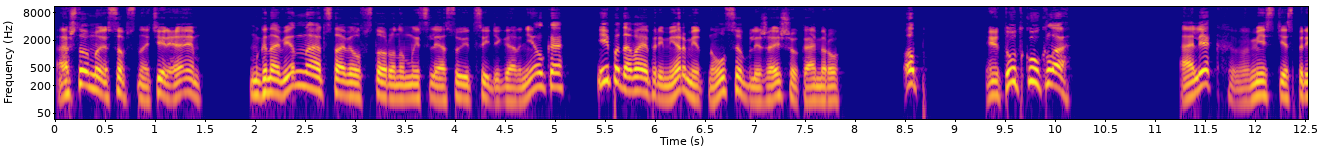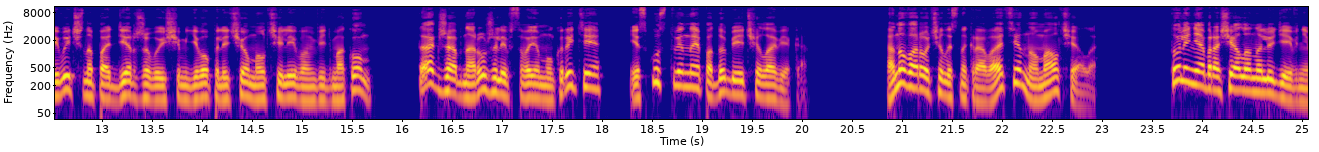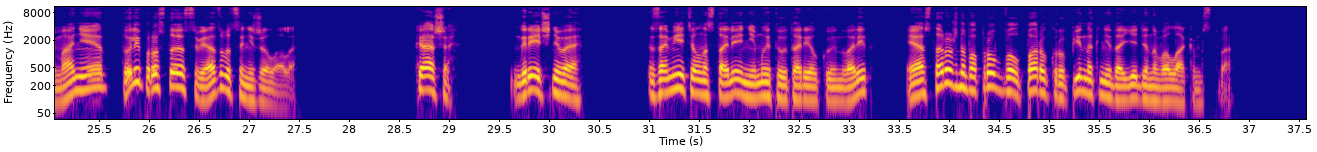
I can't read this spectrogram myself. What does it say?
а что мы, собственно, теряем? Мгновенно отставил в сторону мысли о суициде Горнелка и, подавая пример, метнулся в ближайшую камеру. Оп! И тут кукла! Олег, вместе с привычно поддерживающим его плечо молчаливым ведьмаком, также обнаружили в своем укрытии искусственное подобие человека. Оно ворочалось на кровати, но молчало. То ли не обращало на людей внимания, то ли просто связываться не желало. «Каша», Гречневая. Заметил на столе немытую тарелку инвалид и осторожно попробовал пару крупинок недоеденного лакомства.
